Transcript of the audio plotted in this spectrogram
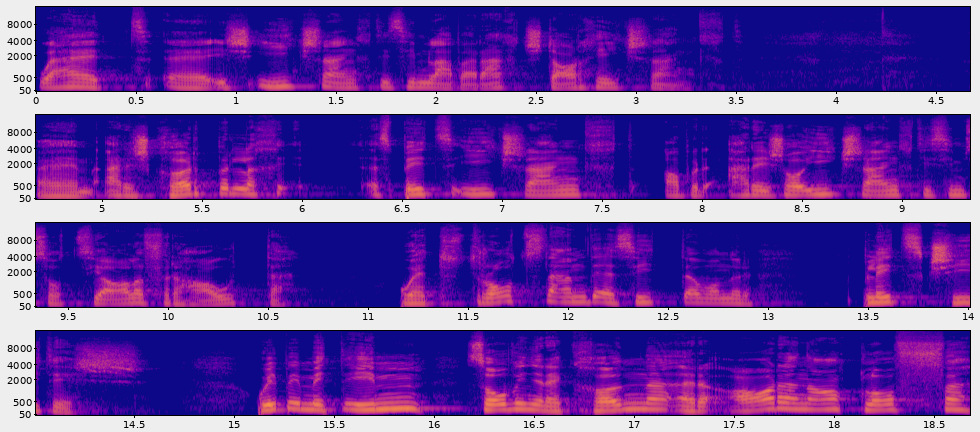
und er hat, äh, ist eingeschränkt in seinem Leben, recht stark eingeschränkt. Ähm, er ist körperlich ein bisschen eingeschränkt, aber er ist auch eingeschränkt in seinem sozialen Verhalten und hat trotzdem die Seite, wo er blitzgescheit ist. Und ich bin mit ihm, so wie er konnte, einer Aare angelaufen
